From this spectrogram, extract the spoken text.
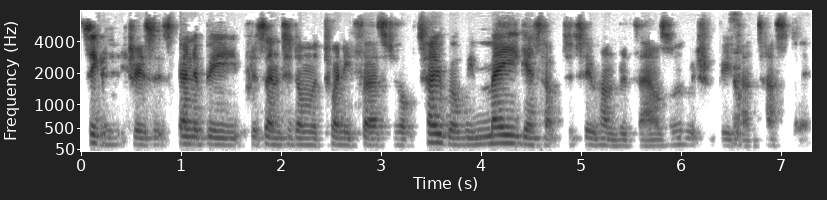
signatures, it's going to be presented on the 21st of October. We may get up to 200,000, which would be fantastic.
